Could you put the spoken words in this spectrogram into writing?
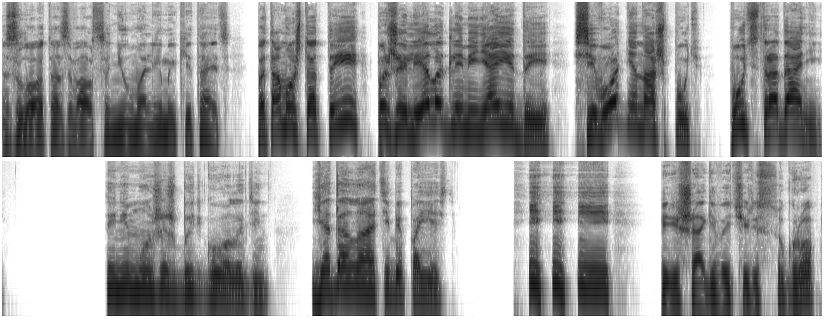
зло отозвался неумолимый китаец, потому что ты пожалела для меня еды. Сегодня наш путь — путь страданий. Ты не можешь быть голоден. Я дала тебе поесть. Хи-хи-хи! Перешагивая через сугроб,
